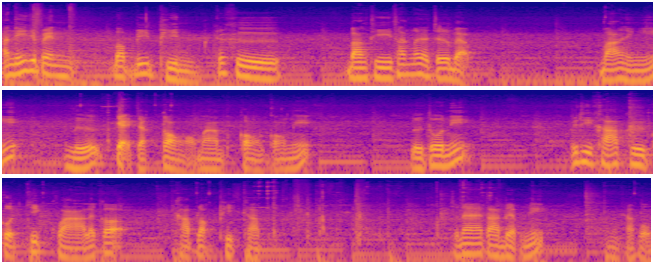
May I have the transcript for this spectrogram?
อันนี้จะเป็น Bobby Pin ก็คือบางทีท่านก็จะเจอแบบวางอย่างนี้ หรือแกะจากกล่องออกมากล่องกล่องนี้ หรือตัวนี้วิธีคราฟคือกดคลิกขวาแล้วก็คราฟล็อกพิกครับจะได้หน้าตาแบบนี้นะครับผม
